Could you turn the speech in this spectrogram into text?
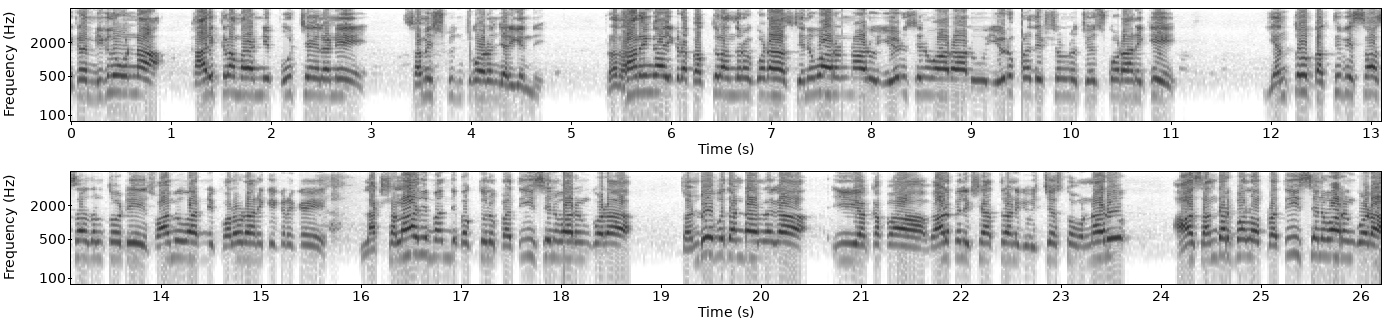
ఇక్కడ మిగిలి ఉన్న కార్యక్రమాలన్నీ పూర్తి చేయాలని సమీక్షించుకోవడం జరిగింది. ప్రధానంగా ఇక్కడ భక్తులందరూ కూడా శనివారం నాడు ఏడు శనివారాలు ఏడు ప్రదక్షిణలు చేసుకోవడానికి ఎంతో భక్తి విశ్వాసాలతోటి స్వామివారిని కొలవడానికి ఇక్కడికి లక్షలాది మంది భక్తులు ప్రతి శనివారం కూడా తండోపతండాలుగా ఈ యొక్క వాడపల్లి క్షేత్రానికి విచ్చేస్తూ ఉన్నారు. ఆ సందర్భంలో ప్రతి శనివారం కూడా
